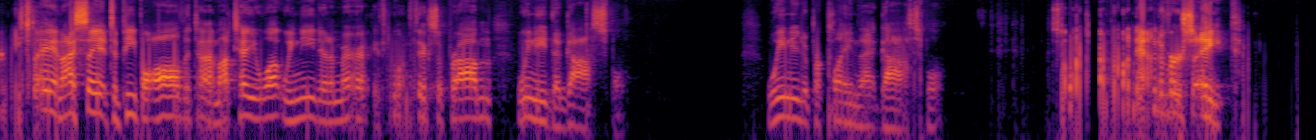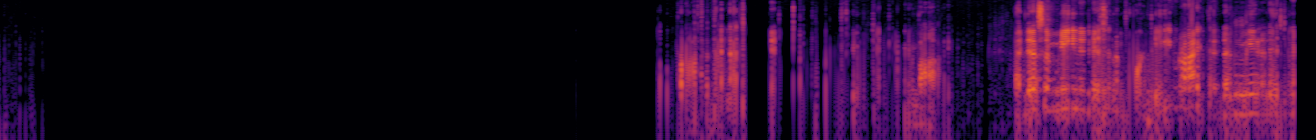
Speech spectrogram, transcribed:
heard me say, and I say it to people all the time I'll tell you what we need in America. If you want to fix a problem, we need the gospel. We need to proclaim that gospel. So go down to verse 8. Body. That doesn't mean it isn't important to eat right. That doesn't mean it isn't to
